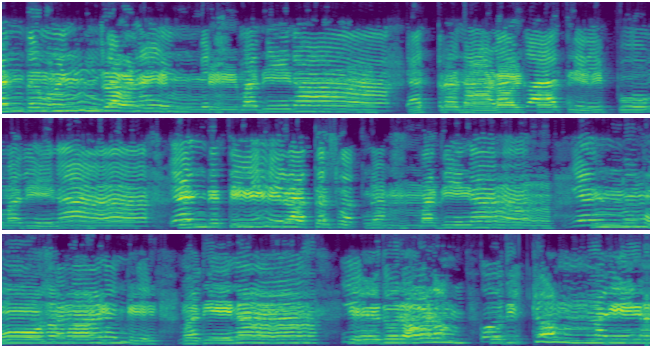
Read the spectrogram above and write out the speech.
എന്ത് മുഞ്ചാണ് എന്റെ മദീന? എത്ര നാളായി കാത്തിരിപ്പു മദീന? എന്റെ തീരാത്ത സ്വപ്നം മദീന. എന്നു മോഹമാണെന്റെ മദീന. ഏതൊരാളും കൊതിക്കും മദീന.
